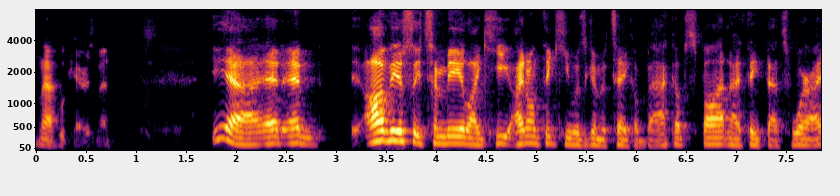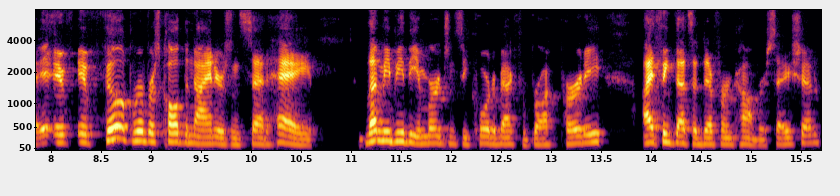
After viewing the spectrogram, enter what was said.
nah, who cares, man? Yeah, and and obviously to me, like he, I don't think he was going to take a backup spot, and I think that's where I, if if Philip Rivers called the Niners and said, "Hey, let me be the emergency quarterback for Brock Purdy," I think that's a different conversation.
